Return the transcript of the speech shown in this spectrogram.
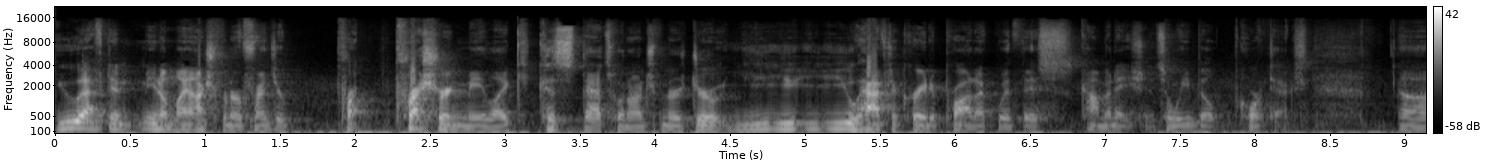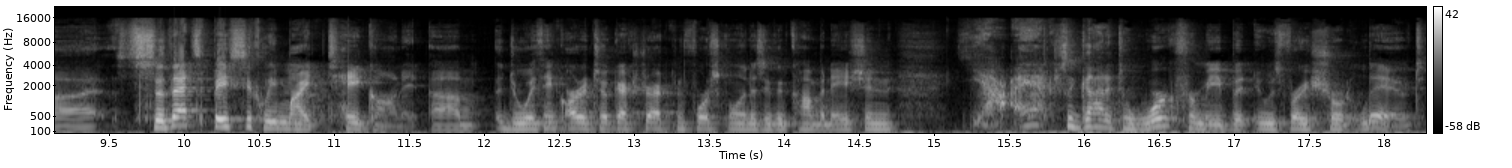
you have to." You know, my entrepreneur friends are pr- pressuring me, like, because that's what entrepreneurs do. You, you, you have to create a product with this combination. So we built Cortex. Uh, so that's basically my take on it. Um, do I think artichoke extract and forskolin is a good combination? Yeah, I actually got it to work for me, but it was very short lived.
